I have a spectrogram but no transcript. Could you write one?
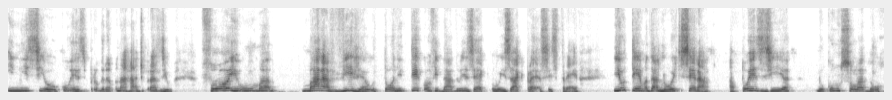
iniciou com esse programa na Rádio Brasil. Foi uma maravilha o Tony ter convidado o Isaac, para essa estreia. E o tema da noite será a poesia no Consolador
